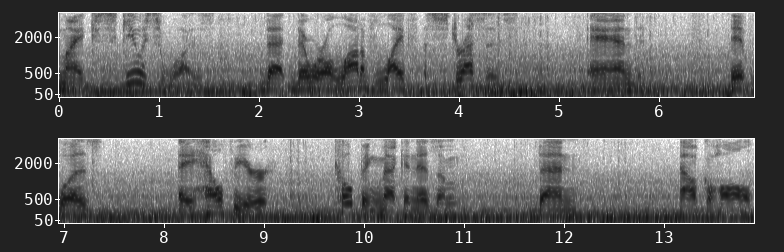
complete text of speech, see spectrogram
my excuse was that there were a lot of life stresses and it was a healthier coping mechanism than alcohol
